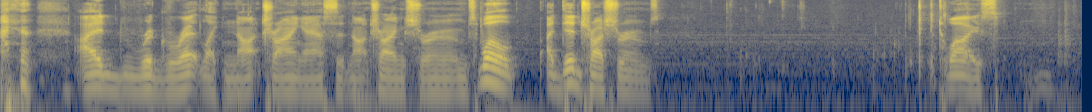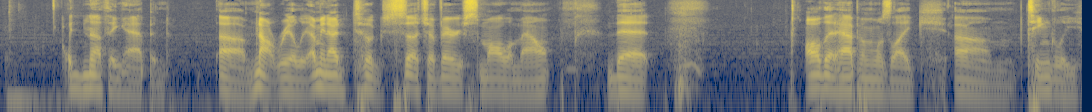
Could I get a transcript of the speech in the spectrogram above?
I regret like not trying acid, not trying shrooms. Well, I did try shrooms twice. Nothing happened. Um, not really. I mean, I took such a very small amount that all that happened was like um, tingly,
